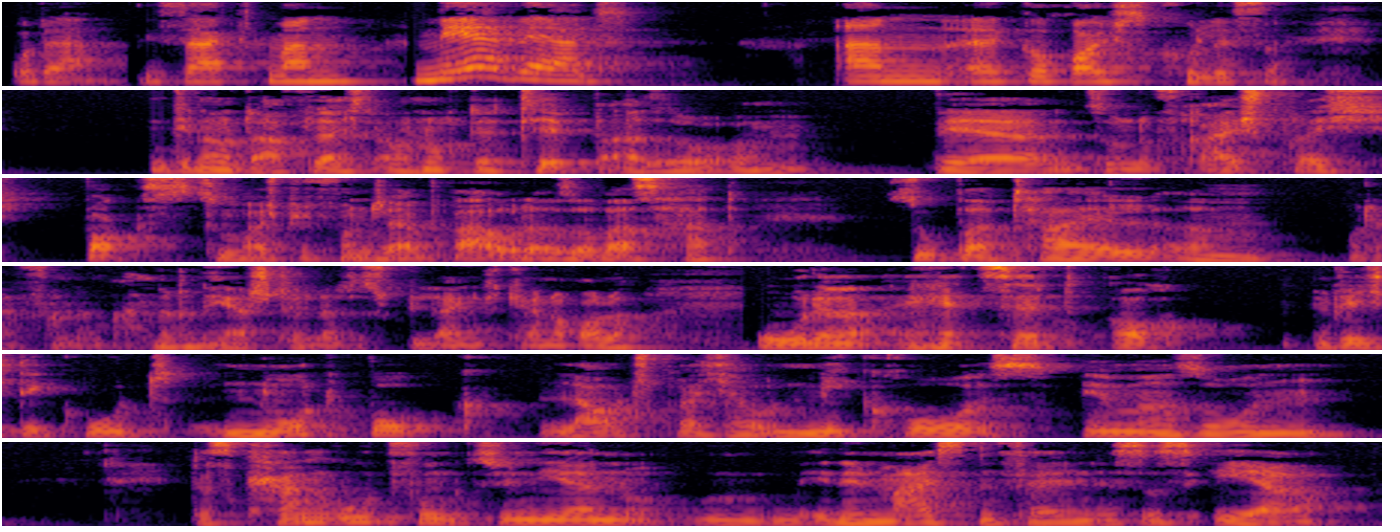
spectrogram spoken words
oder wie sagt man, Mehrwert an äh, Geräuschkulisse. Genau, da vielleicht auch noch der Tipp. Also ähm, wer so eine Freisprechbox zum Beispiel von Jabra oder sowas hat, super Teil ähm, oder von einem anderen Hersteller, das spielt eigentlich keine Rolle. Oder Headset auch richtig gut. Notebook, Lautsprecher und Mikro ist immer so ein, das kann gut funktionieren. In den meisten Fällen ist es eher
